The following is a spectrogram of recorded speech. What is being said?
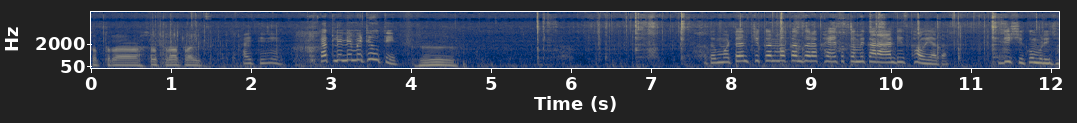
सतरा सतरा अठरा आहे ती बी. त्यातली निमी ठेवती. आता मटन चिकन मकन जरा खायचं कमी करा अंडीच खाऊया आता. देशी कोंबडीची.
